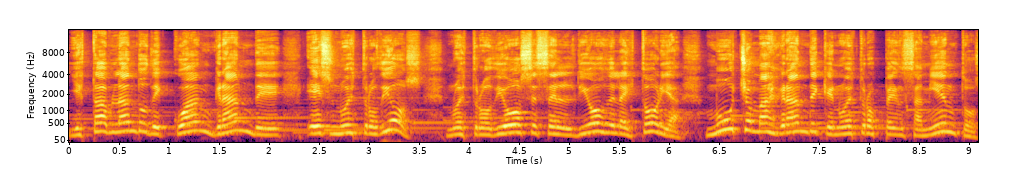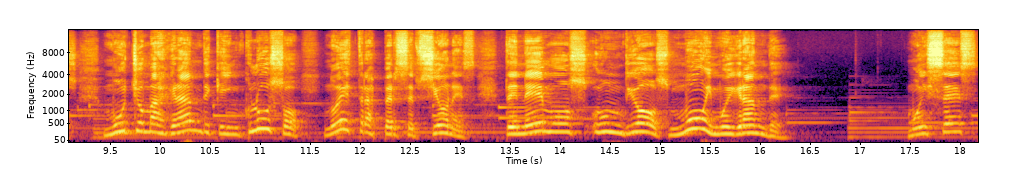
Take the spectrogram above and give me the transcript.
y está hablando de cuán grande es nuestro Dios. Nuestro Dios es el Dios de la historia, mucho más grande que nuestros pensamientos, mucho más grande que incluso nuestras percepciones. Tenemos un Dios muy, muy grande. Moisés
